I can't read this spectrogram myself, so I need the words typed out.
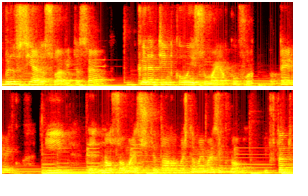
beneficiar a sua habitação, garantindo com isso o maior conforto térmico e eh, não só mais sustentável, mas também mais económico. E, portanto,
